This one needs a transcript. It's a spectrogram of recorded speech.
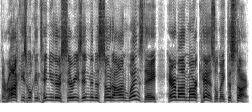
The Rockies will continue their series in Minnesota on Wednesday. German Marquez will make the start.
